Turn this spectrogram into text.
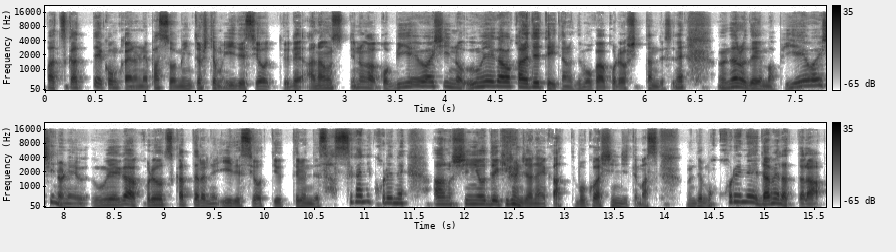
まあ、使って今回のね、パスをミントしてもいいですよっていうね、アナウンスっていうのが、こう、BAYC の運営側から出ていたので、僕はこれを知ったんですね。なので、まあ、BAYC のね、運営がこれを使ったらね、いいですよって言ってるんで、さすがにこれね、あの、信用できるんじゃないかって僕は信じてます。でも、これね、ダメだったら、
